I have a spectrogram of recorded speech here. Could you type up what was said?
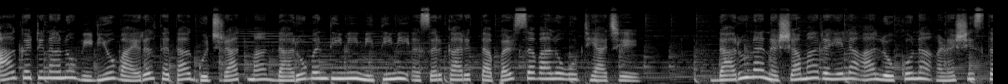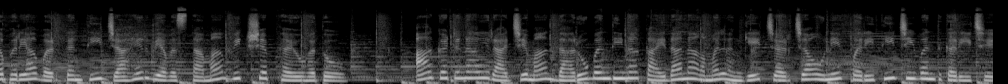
આ ઘટનાનો વિડિયો વાયરલ થતાં ગુજરાતમાં દારૂબંધીની નીતિની અસરકારકતા પર સવાલો ઉઠ્યા છે. દારૂના નશામાં રહેલા આ લોકોના અણશિસ્તભર્યા વર્તનથી જાહેર વ્યવસ્થામાં વિક્ષેપ થયો હતો. આ ઘટનાએ રાજ્યમાં દારૂબંધીના કાયદાના અમલ અંગે ચર્ચાઓને ફરીથી જીવંત કરી છે.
